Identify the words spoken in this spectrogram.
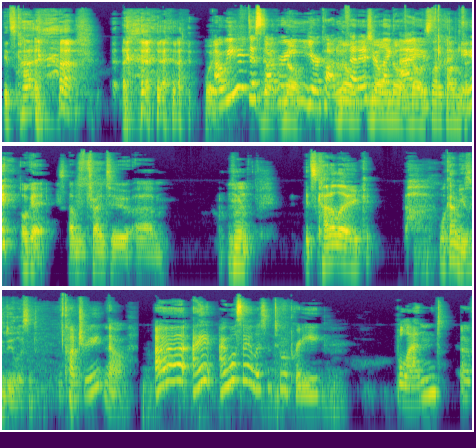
it's kind of wait Are we discovering no. your condom No, fetish? You're like, no, no, I'm it's not a condom fucking- okay i'm trying to um it's kind of like what kind of music do you listen to Country? No. Uh, I I will say I listen to a pretty blend of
